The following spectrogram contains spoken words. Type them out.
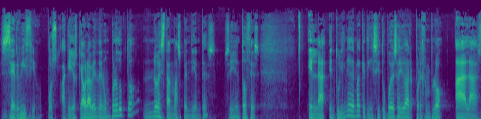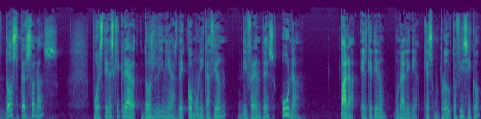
servicio. Pues aquellos que ahora venden un producto no están más pendientes, ¿sí? Entonces, en, la, en tu línea de marketing, si tú puedes ayudar, por ejemplo, a las dos personas, pues tienes que crear dos líneas de comunicación diferentes, una para el que tiene una línea que es un producto físico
